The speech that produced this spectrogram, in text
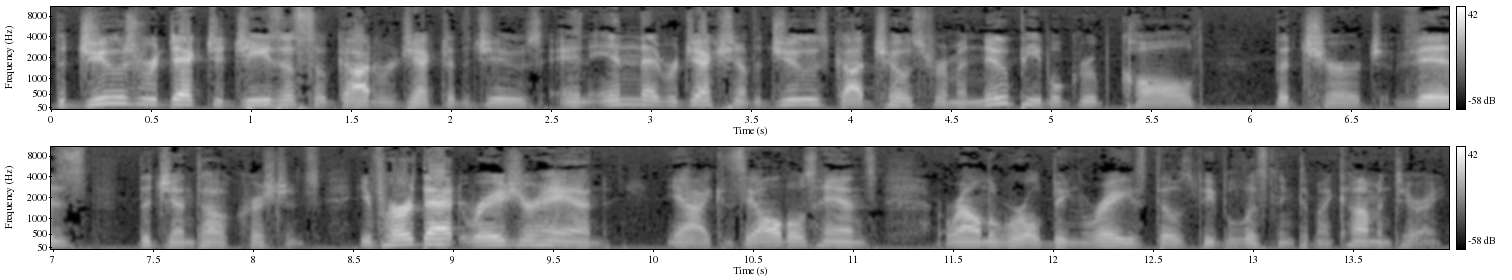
the Jews rejected Jesus, so God rejected the Jews. And in the rejection of the Jews, God chose for him a new people group called the church, viz., the Gentile Christians. You've heard that? Raise your hand. Yeah, I can see all those hands around the world being raised, those people listening to my commentary.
